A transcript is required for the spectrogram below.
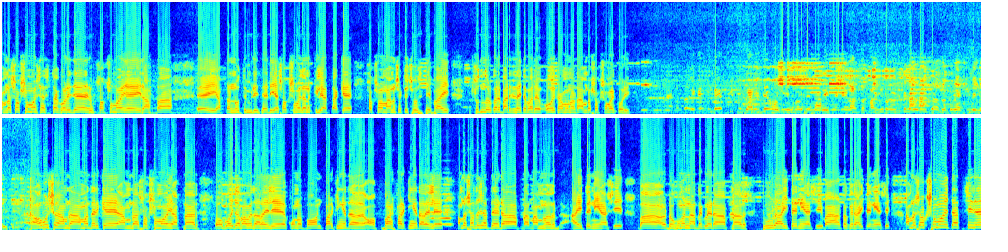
আমরা সবসময় চেষ্টা করি যে সবসময় এই রাস্তা এই আপনার নতুন ব্রিজ এরিয়া সবসময় যেন ক্লিয়ার থাকে সবসময় মানুষ একটু স্বস্তি পায় সুন্দর করে বাড়িতে যাইতে পারে ওই কামনাটা আমরা সবসময় করি। অবশ্যই আমরা আমাদেরকে, আমরা সবসময় আপনার অবৈধভাবে দাঁড়াইলে, কোনো বন পার্কিং এ অফ পার্কিং এ দাঁড়াইলে আমরা সাথে সাথে এটা আপনার মামলার আইতে নিয়ে আসি বা ডকুমেন্ট না থাকলে এটা আপনার ট্যুর আইতে নিয়ে আসি বা আটকের আইতে নিয়ে আসি। আমরা সবসময় চাচ্ছি যে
